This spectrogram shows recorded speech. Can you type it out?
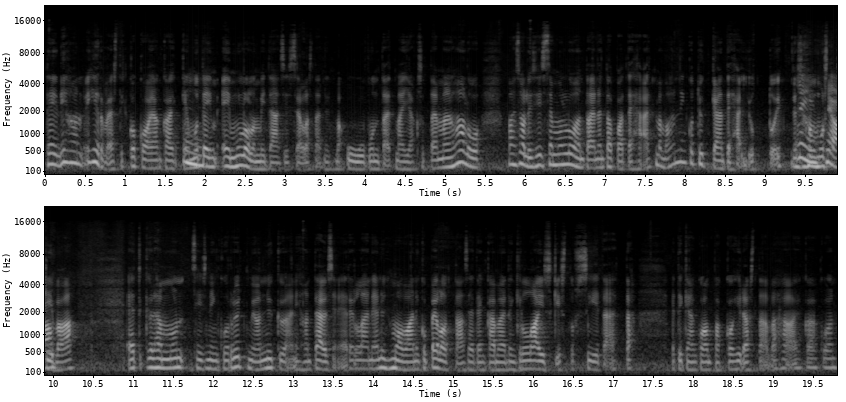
tein ihan hirveästi koko ajan kaikkea, mm. mutta ei, ei mulla ollut mitään siis sellaista, että nyt mä uuvun tai että mä en jaksa tai mä en halua, vaan se oli siis se mun luontainen tapa tehdä, että mä vaan niin kuin tykkään tehdä juttui ja niin, se on niin, musta joo. kivaa. Että kyllähän mun siis niin kuin rytmi on nykyään ihan täysin erilainen. Ja nyt mua vaan niin kuin pelottaa se, että mä jotenkin laiskistu siitä, että, että ikään kuin on pakko hidastaa vähän aikaa, kun on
